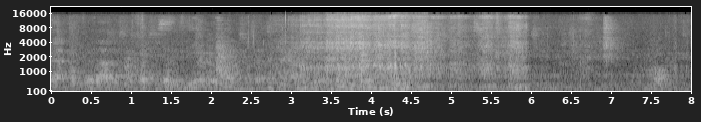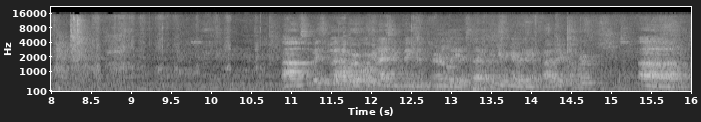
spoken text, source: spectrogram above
That hopefully allows us the flexibility to do whatever we want. Um, so basically how we're organizing things internally is that we're giving everything a project number. Um,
